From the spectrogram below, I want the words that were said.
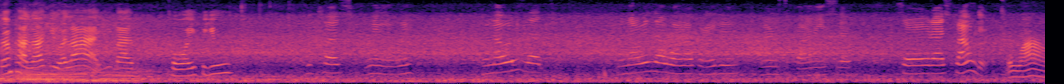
grandpa you a lot. He buy toy for you. Because when when when I was at when I was at of finding one of the bunnies, so so I found it. Oh wow.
